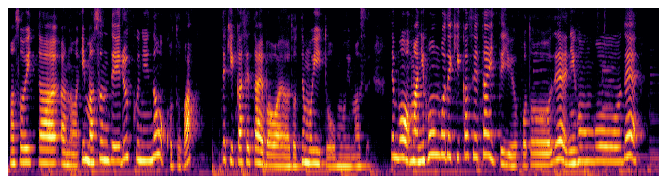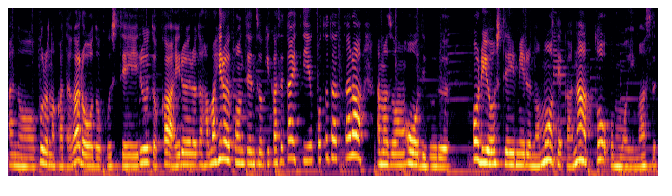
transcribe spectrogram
まあ、そういったあの今住んでいる国の言葉で聞かせたい場合はとてもいいと思います。でも、まあ、日本語で聞かせたいっていうことで、日本語であのプロの方が朗読しているとか、いろいろと幅広いコンテンツを聞かせたいっていうことだったら、Amazon Audible を利用してみるのも手かなと思います。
